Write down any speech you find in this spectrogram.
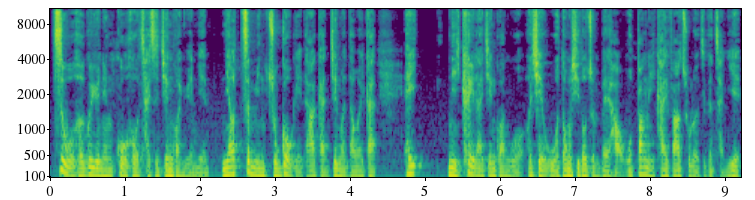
自我合规元年过后才是监管元年，你要证明足够给他看，监管单位看，哎。你可以来监管我，而且我东西都准备好，我帮你开发出了这个产业，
